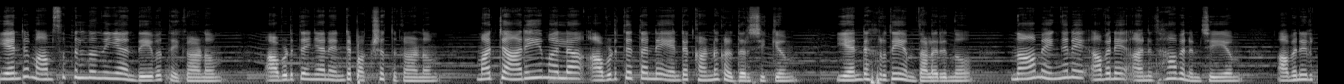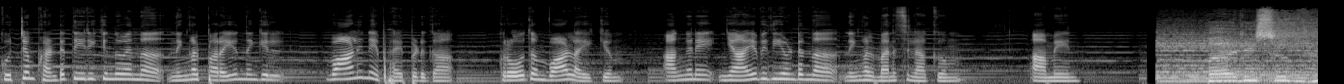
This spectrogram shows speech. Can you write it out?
എന്റെ മാംസത്തിൽ നിന്ന് ഞാൻ ദൈവത്തെ കാണും. അവിടുത്തെ ഞാൻ എന്റെ പക്ഷത്ത് കാണും. മറ്റാരെയുമല്ല അവിടുത്തെ തന്നെ എന്റെ കണ്ണുകൾ ദർശിക്കും. എന്റെ ഹൃദയം തളരുന്നു. നാം എങ്ങനെ അവനെ അനുധാവനം ചെയ്യും? അവനിൽ കുറ്റം കണ്ടെത്തിയിരിക്കുന്നുവെന്ന് നിങ്ങൾ പറയുന്നെങ്കിൽ വാളിനെ ഭയപ്പെടുക ക്രോധം വാൾ അയക്കും അങ്ങനെ ന്യായവിധിയുണ്ടെന്ന് നിങ്ങൾ മനസ്സിലാക്കും. ആമേൻ. പരിശുദ്ധ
